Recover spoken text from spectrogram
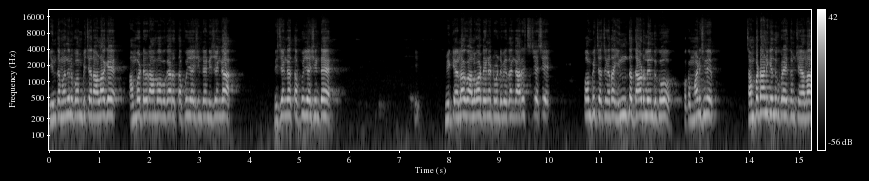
ఇంతమందిని పంపించారు. అలాగే అంబటి రాంబాబు గారు తప్పు చేసింటే నిజంగా నిజంగా తప్పు చేసింటే మీకు ఎలాగో అలవాటైనటువంటి విధంగా అరెస్ట్ చేసి పంపించవచ్చు కదా. ఇంత దాడులు ఎందుకు? ఒక మనిషిని చంపడానికి ఎందుకు ప్రయత్నం చేయాలా?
